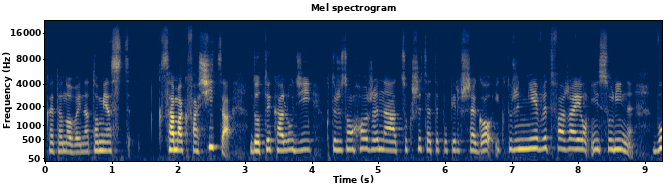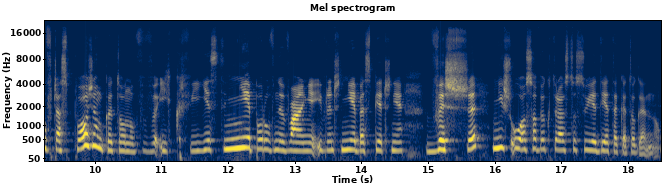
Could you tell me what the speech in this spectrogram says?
ketonowej. Natomiast sama kwasica dotyka ludzi, którzy są chorzy na cukrzycę typu pierwszego i którzy nie wytwarzają insuliny. Wówczas poziom ketonów w ich krwi jest nieporównywalnie i wręcz niebezpiecznie wyższy niż u osoby, która stosuje dietę ketogenną.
